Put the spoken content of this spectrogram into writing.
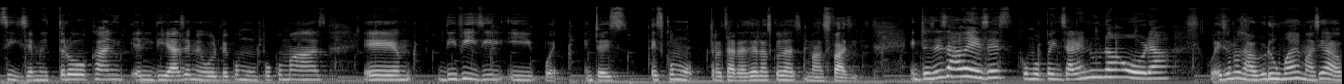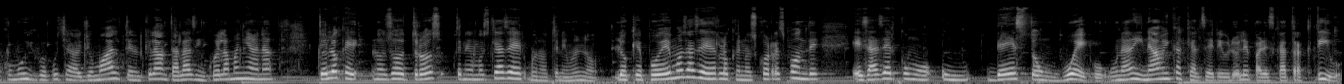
sí, se me trocan, el día se me vuelve como un poco más eh, difícil y bueno, entonces es como tratar de hacer las cosas más fáciles. Entonces a veces como pensar en una hora, eso nos abruma demasiado, como hijo pucha, yo mal tener que levantar a las 5 de la mañana. Entonces lo que nosotros tenemos que hacer, bueno, tenemos no, lo que podemos hacer, lo que nos corresponde es hacer como un de un juego, una dinámica que al cerebro le parezca atractivo.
